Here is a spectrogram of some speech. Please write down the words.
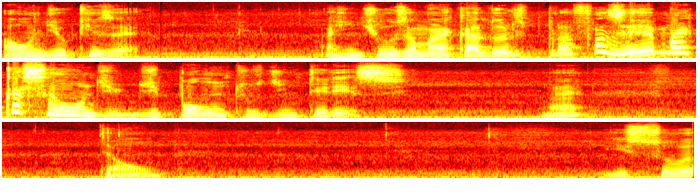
aonde eu quiser. A gente usa marcadores para fazer marcação de, de pontos de interesse. Né? Então, isso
